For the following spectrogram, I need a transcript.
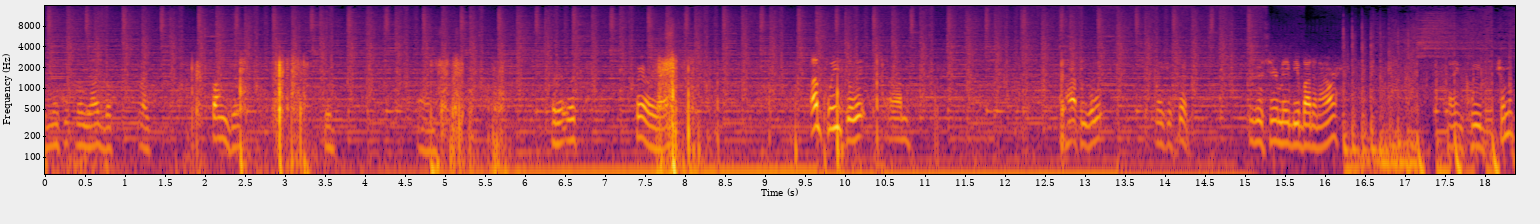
They make it the yard look like fungus. Um, but it looks fairly well. I'm pleased with it. Um, I'm happy with it. Like I said, to see here maybe about an hour. That includes trimming.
